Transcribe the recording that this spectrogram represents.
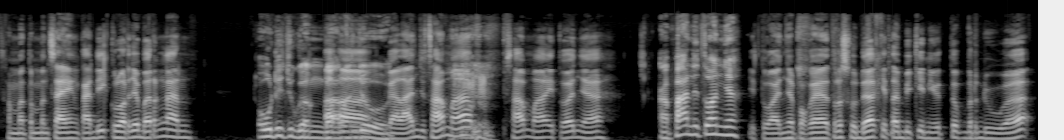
sama temen saya yang tadi keluarnya barengan. Oh, dia juga nggak Heeh, lanjut. Nggak lanjut sama sama ituannya. Apaan ituannya? Ituannya pokoknya terus udah kita bikin YouTube berdua.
